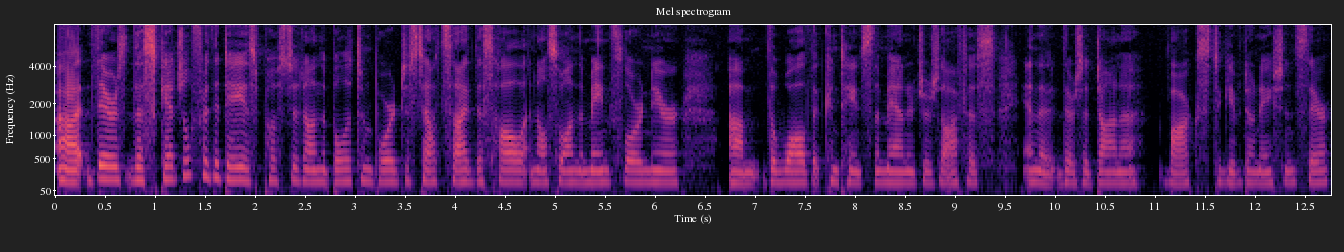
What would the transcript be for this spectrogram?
Uh, there's the schedule for the day is posted on the bulletin board just outside this hall and also on the main floor near um, the wall that contains the manager's office. And the, there's a Dana box to give donations there.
